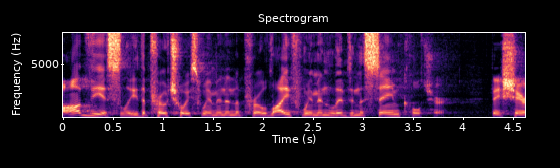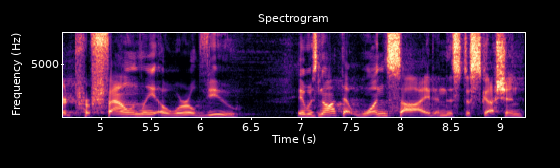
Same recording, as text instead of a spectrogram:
Obviously, the pro choice women and the pro life women lived in the same culture. They shared profoundly a worldview. It was not that one side in this discussion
